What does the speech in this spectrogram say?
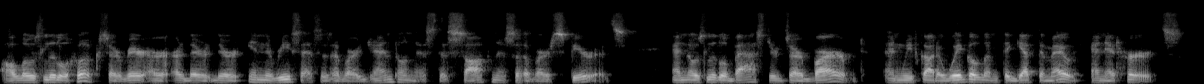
all those little hooks are very are, are they're they're in the recesses of our gentleness, the softness of our spirits and those little bastards are barbed and we've got to wiggle them to get them out and it hurts.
